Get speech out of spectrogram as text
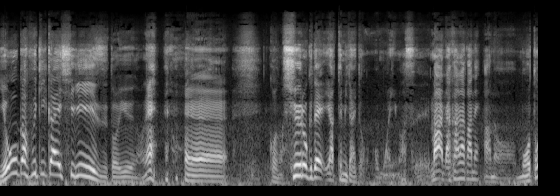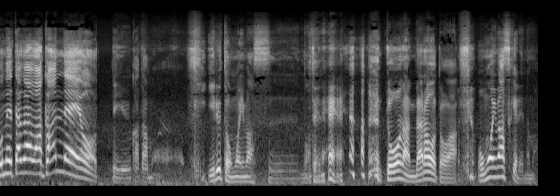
洋画吹き替えシリーズというのをね、えー、この収録でやってみたいと思います。まあなかなかね、あの、元ネタがわかんねえよっていう方もいると思いますのでね どうなんだろうとは思いますけれども、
